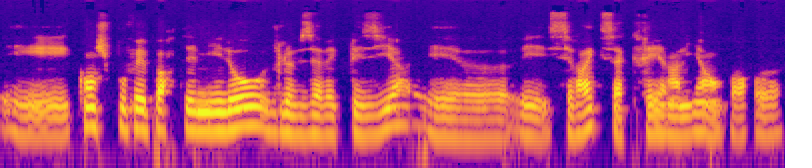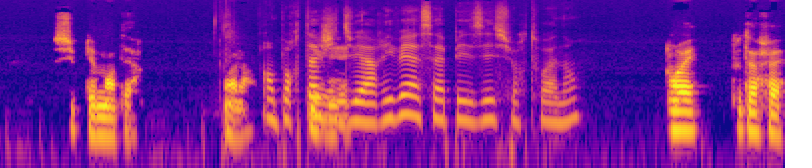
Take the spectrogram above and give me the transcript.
et quand je pouvais porter Milo, je le faisais avec plaisir. Et, euh, et c'est vrai que ça crée un lien encore euh, supplémentaire. Voilà. En portage, il devait arriver à s'apaiser sur toi, non? Ouais, tout à fait.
